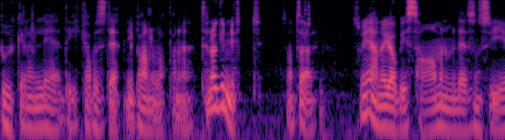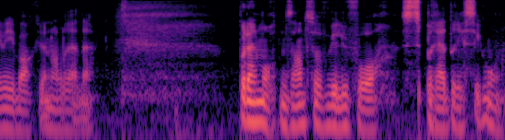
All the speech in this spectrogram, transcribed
bruke den ledige kapasiteten i pannelappene til noe nytt. Sant vel? Som gjerne jobber sammen med det som sviver i bakgrunnen allerede. På den måten sant, så vil du få spredd risikoen.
